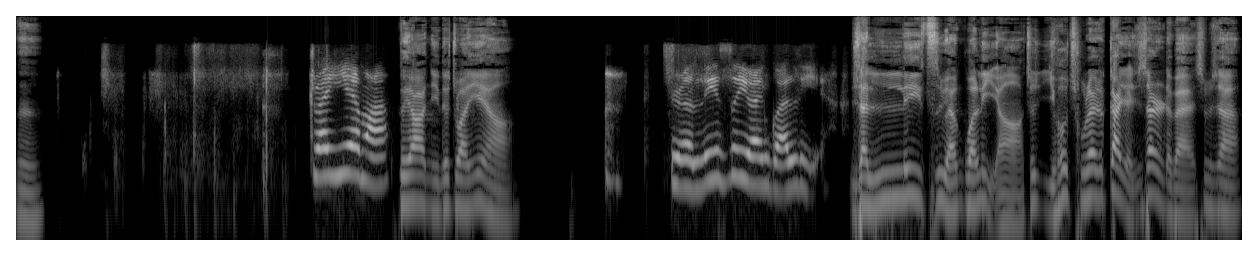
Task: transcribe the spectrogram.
嗯，专业吗？对呀，你的专业啊。人力资源管理，人力资源管理啊，就以后出来就干人事儿的呗，是不是？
